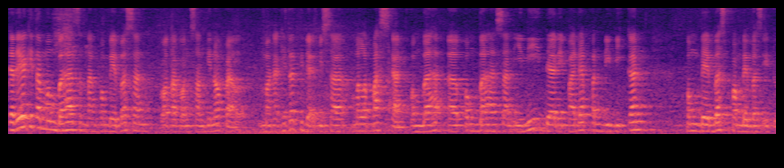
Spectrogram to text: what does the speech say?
Ketika kita membahas tentang pembebasan kota Konstantinopel, maka kita tidak bisa melepaskan eh, pembahasan ini daripada pendidikan pembebas-pembebas itu.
